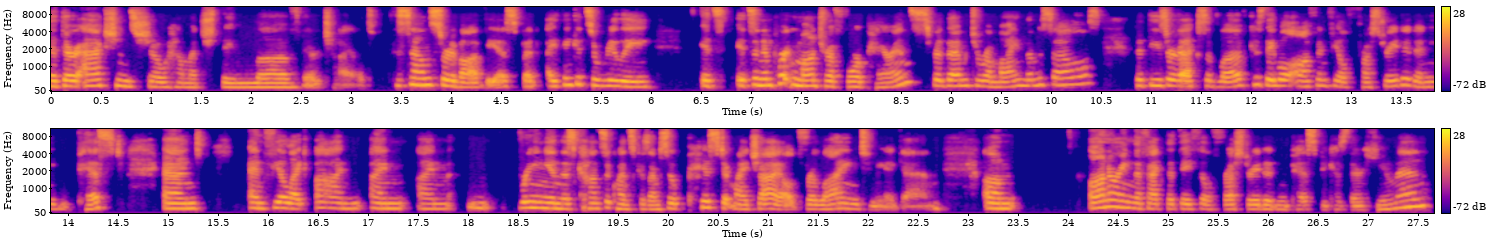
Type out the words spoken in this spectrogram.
that their actions show how much they love their child. This sounds sort of obvious, but I think it's a really, it's it's an important mantra for parents for them to remind themselves that these are acts of love because they will often feel frustrated and even pissed and and feel like oh, i'm i'm i'm bringing in this consequence because i'm so pissed at my child for lying to me again. Um, honoring the fact that they feel frustrated and pissed because they're human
